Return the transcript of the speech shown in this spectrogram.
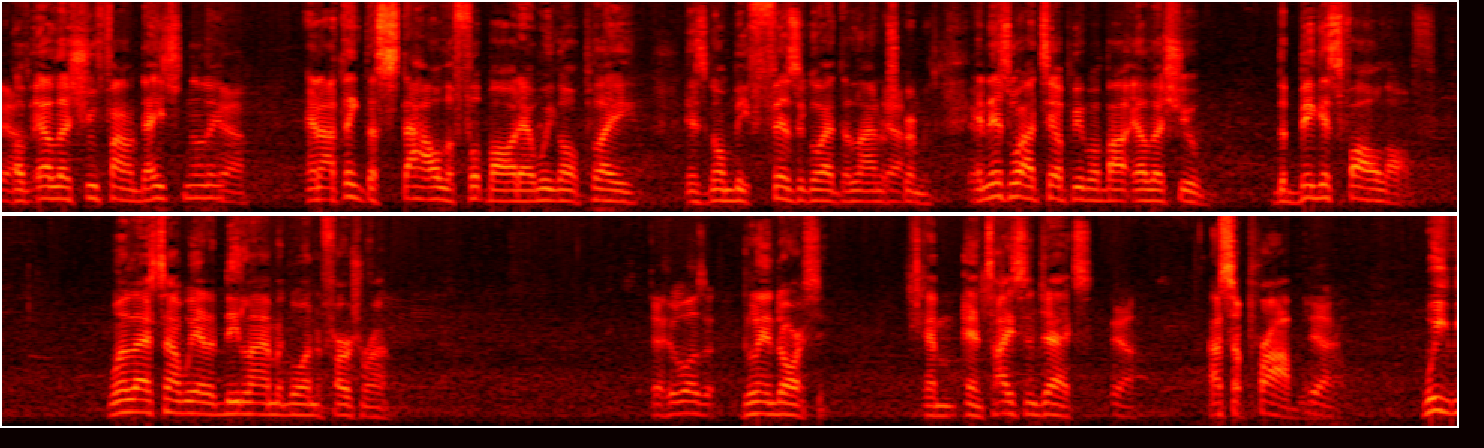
Yeah. of LSU foundationally, Yeah. and I think the style of football that we're gonna play is gonna be physical at the line of Yeah. scrimmage. And this is what I tell people about LSU: the biggest fall off. When last time we had a D lineman go in the first round? Yeah. Who was it? Glenn Dorsey and, and Tyson Jackson. Yeah. That's a problem. Yeah. We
